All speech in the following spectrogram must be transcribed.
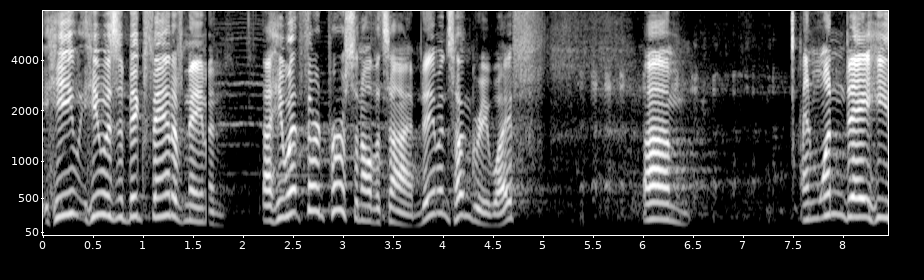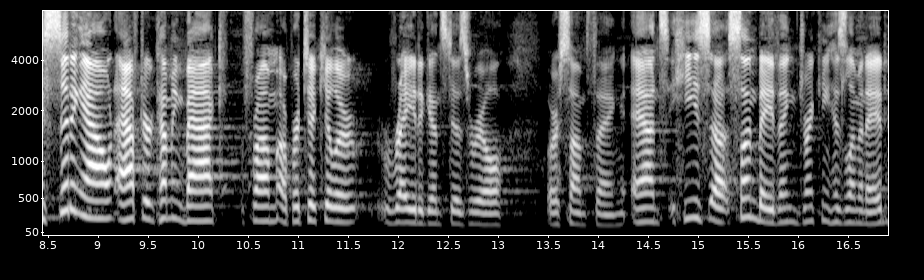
he, he was a big fan of Naaman. Uh, he went third person all the time. Naaman's hungry, wife. Um, and one day he's sitting out after coming back from a particular raid against Israel or something, and he's uh, sunbathing, drinking his lemonade,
